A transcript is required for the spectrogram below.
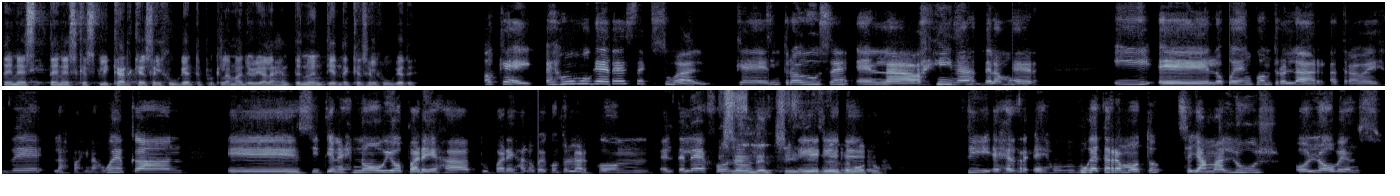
Tenés, tenés que explicar qué es el juguete, porque la mayoría de la gente no entiende qué es el juguete. Ok, es un juguete sexual que se introduce en la vagina de la mujer y eh, lo pueden controlar a través de las páginas webcam. eh, si tienes novio pareja, tu pareja lo puede controlar con el teléfono. Es el sí, es del Eh, remoto. Sí, es, el, un juguete remoto, se llama Lush o Lovens.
